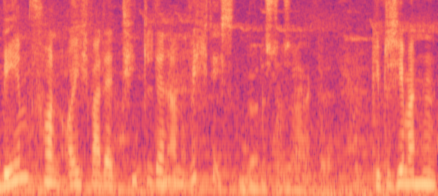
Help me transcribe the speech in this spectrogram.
wem von euch war der Titel denn am wichtigsten, würdest du sagen? Gibt es jemanden,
